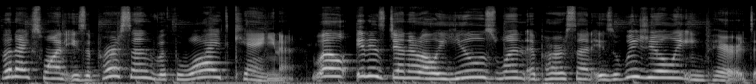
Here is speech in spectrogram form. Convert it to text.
The next one is a person with white cane. Well, it is generally used when a person is visually impaired.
